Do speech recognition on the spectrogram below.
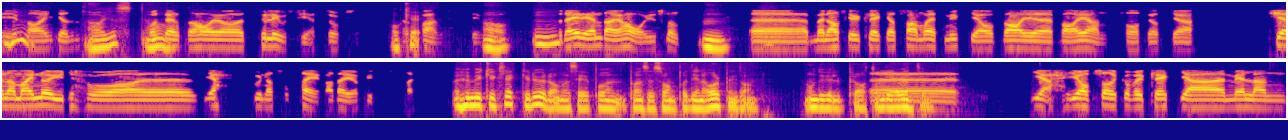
i Mhm. färgen gul. Ja, just det. Och sen så har jag Toulouse-gäss också. Okej. Fransk Ja. Mm. Så det är det enda jag har just nu. Mm. Eh, men där ska ju kläckas fram rätt mycket av varje variant för att jag ska känna mig nöjd och eh, ja, kunna sortera det jag vill. Men Hur mycket kläcker du då om man ser på en, på en säsong på dina Orpington? Om du vill prata om det. Eh, ja, jag försöker väl kläcka mellan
